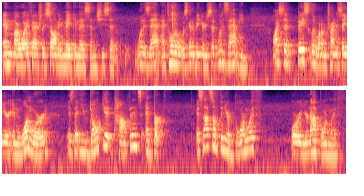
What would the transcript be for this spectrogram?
And my wife actually saw me making this and she said, What is that? And I told her what was going to be here. And she said, What does that mean? Well, I said, Basically, what I'm trying to say here in one word is that you don't get confidence at birth. It's not something you're born with or you're not born with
